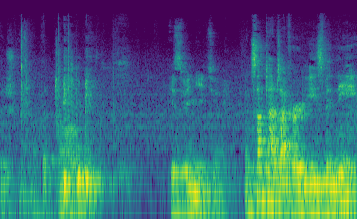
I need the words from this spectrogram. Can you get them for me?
пешком. А потом- Извините. And sometimes I've heard извини.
